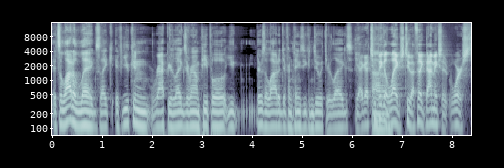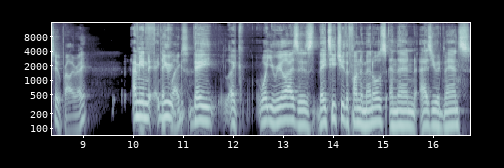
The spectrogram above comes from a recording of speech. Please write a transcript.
it's a lot of legs. Like if you can wrap your legs around people, you there's a lot of different things you can do with your legs. yeah, I got too big Um, of legs too. I feel like that makes it worse too, probably right. I mean, you legs? they like what you realize is they teach you the fundamentals, and then as you advance,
